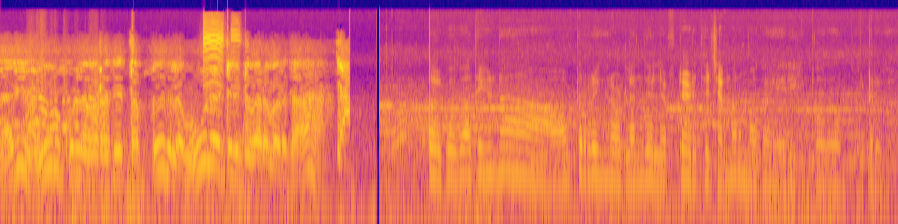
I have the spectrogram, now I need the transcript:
நதி ஊருக்குள்ள வர்றதே தப்பு இதுல ஊழ இட்டுக்கிட்டு வேற வருதா? இப்போ பார்த்தீங்கன்னா அவுட்டர் ரிங் ரோட்லேருந்து லெஃப்ட் எடுத்து செம்பரம்பாக்கம் ஏரிக்கு போகிறோம் போயிட்டுருக்கோம்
